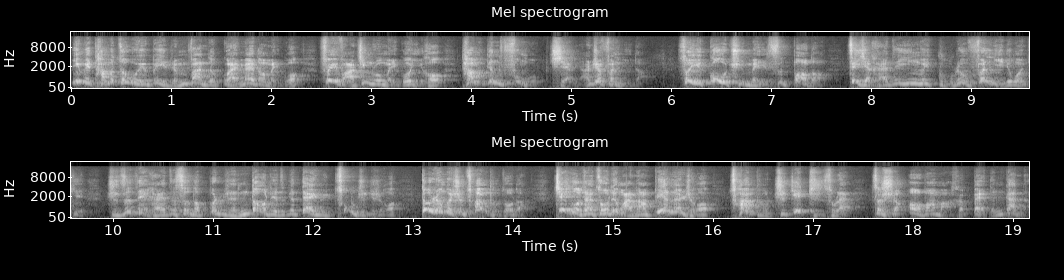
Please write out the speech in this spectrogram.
因为他们作为被人贩子拐卖到美国，非法进入美国以后，他们跟父母显然是分离的。所以过去每次报道这些孩子因为骨肉分离的问题，指责这孩子受到不人道的这个待遇处置的时候，都认为是川普做的。结果在昨天晚上辩论时候，川普直接指出来，这是奥巴马和拜登干的。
